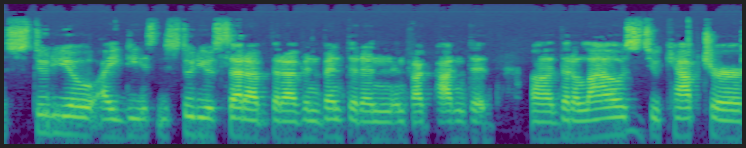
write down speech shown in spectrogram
studio idea, studio setup that I've invented and in fact patented uh, that allows to capture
